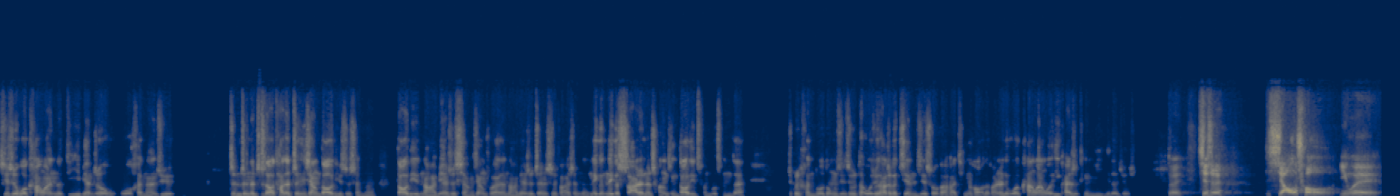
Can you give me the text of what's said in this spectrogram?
其实我看完的第一遍之后，我很难去真正的知道它的真相到底是什么，到底哪边是想象出来的，哪边是真实发生的。那个那个杀人的场景到底存不存在？就是很多东西，就是他，我觉得他这个剪辑手法还挺好的。反正我看完，我一开始挺迷的，就是。对，其实小丑，因为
